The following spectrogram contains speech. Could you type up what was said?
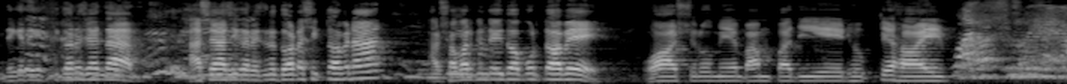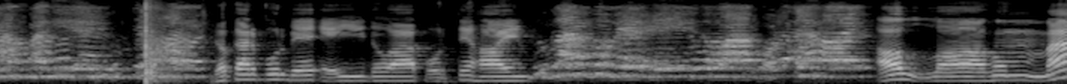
দেখে দেখে কি করে শয়তান? হাসাহাসি করে। এই জন্য দোয়াটা শিখতে হবে না? আর সবার কিন্তু এই দোয়া পড়তে হবে। ওয়াশরুমে বাম পা দিয়ে ঢুকতে হয়। ঢোকার পূর্বে এই দোয়া পড়তে হয়। আল্লাহুম্মা।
